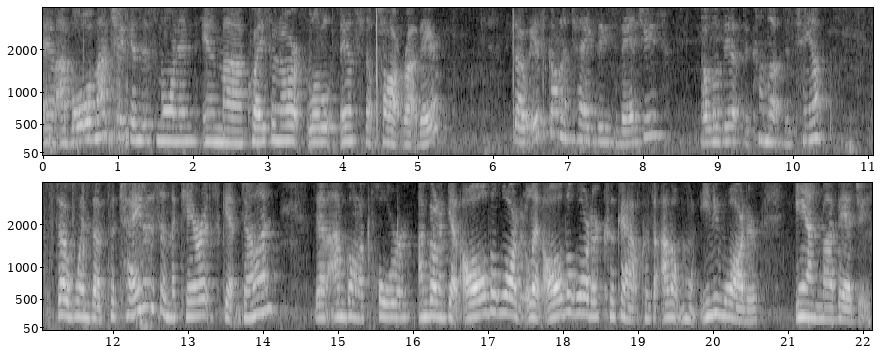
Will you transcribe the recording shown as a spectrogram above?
and I boiled my chicken this morning in my Cuisinart little Instant Pot right there. So it's going to take these veggies a little bit to come up to temp. So when the potatoes and the carrots get done, then I'm going to pour, I'm going to get all the water, let all the water cook out because I don't want any water in my veggies.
